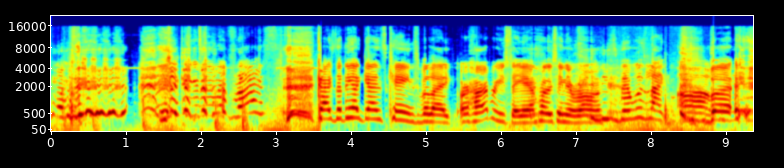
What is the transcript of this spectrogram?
Number three, chicken tenders with fries. Guys, nothing against Canes, but like, or however you say it, I'm probably saying it wrong. This bed was like, uh, But,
